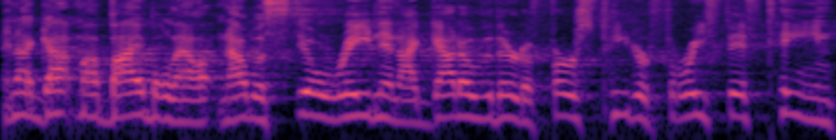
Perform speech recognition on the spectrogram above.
and I got my Bible out, and I was still reading, and I got over there to 1 Peter 3.15,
